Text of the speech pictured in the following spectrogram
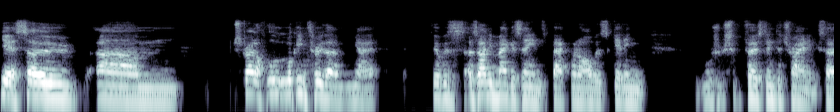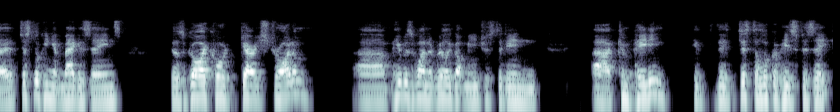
Yeah, so um, straight off looking through the, you know, there was, as only magazines back when I was getting first into training. So just looking at magazines, there was a guy called Gary Strydom. Um, he was the one that really got me interested in uh, competing, the, just the look of his physique.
